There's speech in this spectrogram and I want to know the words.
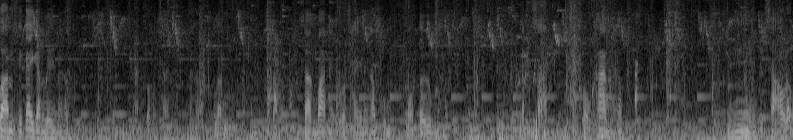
บ้านใกล้ๆกันเลยนะครับอรไทยนะครับกำลัง ร้างบ้านให้อรไทยนะครับ ผมต่อเติมนะครับ กันศาสตร์สองข้างนะครับนี่เป็นสาวแล้ว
